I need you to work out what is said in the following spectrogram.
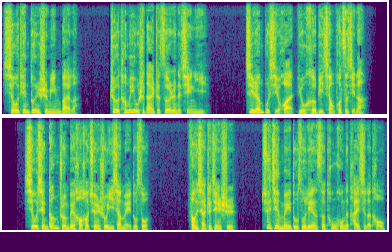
萧天顿时明白了，这他妈又是带着责任的情谊。既然不喜欢，又何必强迫自己呢？萧贤刚准备好好劝说一下美杜莎，放下这件事，却见美杜莎脸色通红的抬起了头，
